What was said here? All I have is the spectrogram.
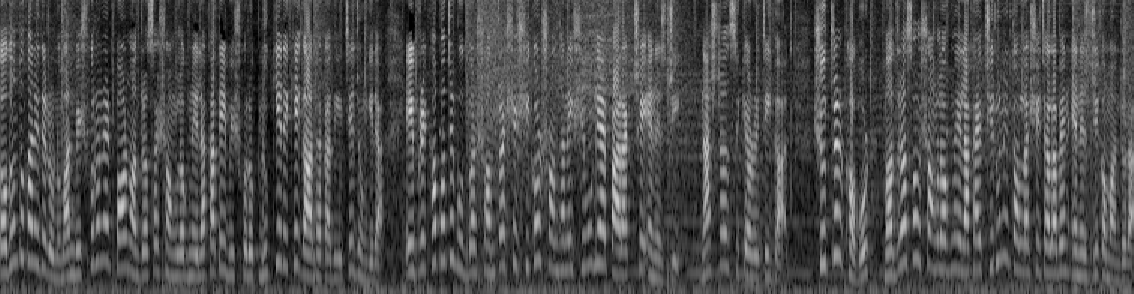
তদন্তকারীদের অনুমান, বিস্ফোরণের পর মাদ্রাসা সংলগ্ন এলাকাতেই বিস্ফোরক লুকিয়ে রেখে গা ঢাকা দিয়েছে জঙ্গিরা। এই প্রেক্ষাপটে বুধবার সন্ত্রাসের শিকড় সন্ধানে শিমুলিয়ায় পা রাখছে এনএসজি, ন্যাশনাল সিকিউরিটি গার্ড। সূত্রের খবর, মাদ্রাসা ও সংলগ্ন এলাকায় চিরুনি তল্লাশি চালাবেন এনএসজি কমান্ডোরা।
